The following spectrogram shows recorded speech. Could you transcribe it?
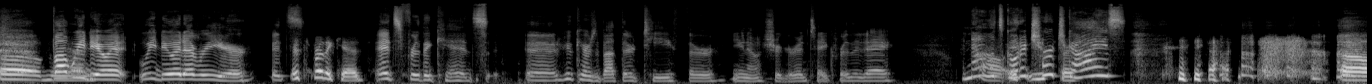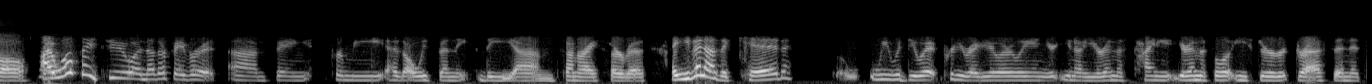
Oh, but we do it. We do it every year. It's It's for the kids. It's for the kids. Uh, who cares about their teeth or, you know, sugar intake for the day? And now let's Oh, go to church, Easter. guys. yeah. Oh, I will say too. Another favorite um, thing for me has always been the the um, sunrise service. I, even as a kid, we would do it pretty regularly. And you're you know you're in this tiny you're in this little Easter dress, and it's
